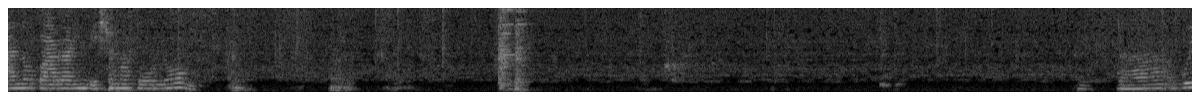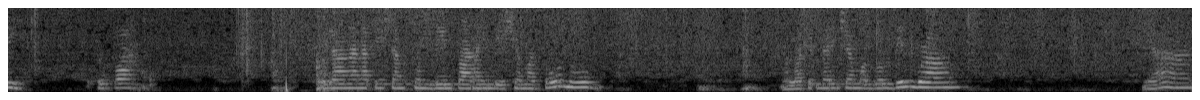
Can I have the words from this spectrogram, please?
ano para hindi siya masunog. Uy. Ito pa. kailangan natin siyang sundin para hindi siya masunog. Malapit na rin siya mag golden brown. Yan.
